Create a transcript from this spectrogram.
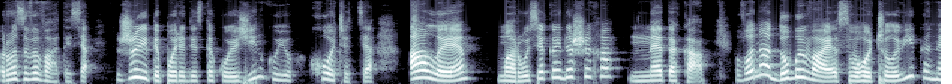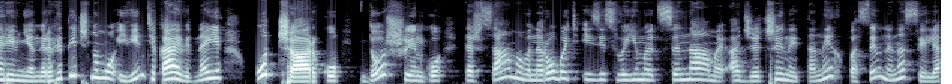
розвиватися. Жити поряд із такою жінкою хочеться. Але Маруся Кайдашиха не така. Вона добиває свого чоловіка на рівні енергетичному, і він тікає від неї у чарку, до шинку. Те ж саме вона робить і зі своїми синами, адже чинить на них пасивне насилля.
